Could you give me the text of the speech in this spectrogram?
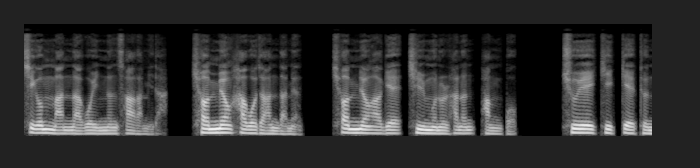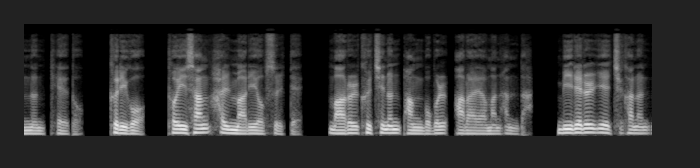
지금 만나고 있는 사람이다. 현명하고자 한다면 현명하게 질문을 하는 방법, 주의 깊게 듣는 태도, 그리고 더 이상 할 말이 없을 때 말을 그치는 방법을 알아야만 한다. 미래를 예측하는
